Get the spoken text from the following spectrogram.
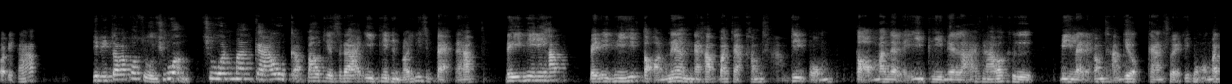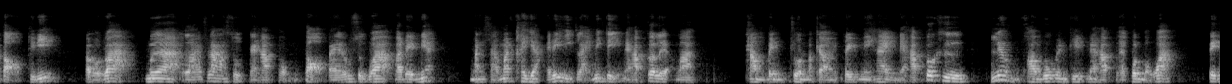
สวัสดีครับยินดีต้อนรับเข้าสู่ช่วงชวนมาเก๊ากับเปาเจษดา EP 128 นะครับ ใน EP นี้ครับ เป็น EP ที่ต่อเนื่องนะครับ มาจากคำถามที่ผมตอบมาหลาย ๆ EP ในไลฟ์นะครับก็คือมีหลาย ๆคำถามเกี่ยวกับการเทรดที่ผมเอามาตอบทีนี้ปรากฏว่าเมื่อไลฟ์ล่าสุดนะครับ ผมตอบไปรู้สึกว่าประเด็นเนี้ยมันสามารถขยายได้อีกหลายมิตินะครับ ก็เลยเอามาทำเป็นชวนมาเก๊าในคลิปนี้ให้นะครับ ก็คือเรื่องของความรู้เป็นพิษนะครับ หลายคนบอกว่าติด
